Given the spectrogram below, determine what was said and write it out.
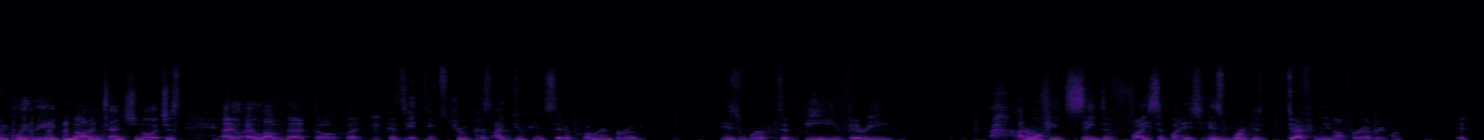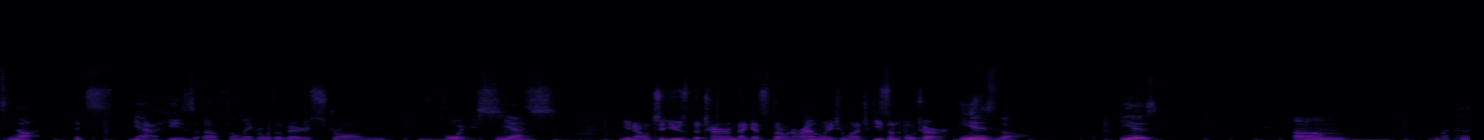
completely not intentional it just i, I love that though but because it, it's true because i do consider cronenberg his work to be very i don't know if you'd say divisive but his his work is definitely not for everyone it's not it's yeah, he's a filmmaker with a very strong voice. Yeah. You know, to use the term that gets thrown around way too much, he's an auteur. he is though he is um what the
